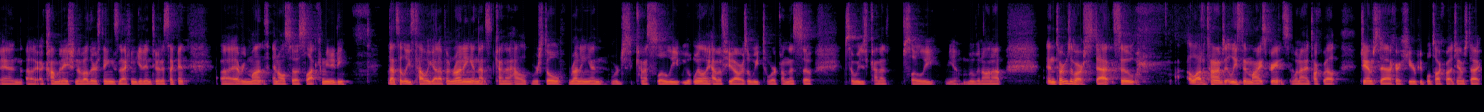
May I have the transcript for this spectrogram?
and uh, a combination of other things that I can get into in a second uh, every month, and also a Slack community that's at least how we got up and running and that's kind of how we're still running and we're just kind of slowly we only have a few hours a week to work on this so so we just kind of slowly you know moving on up. In terms of our stack so a lot of times at least in my experience when i talk about jamstack or hear people talk about jamstack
